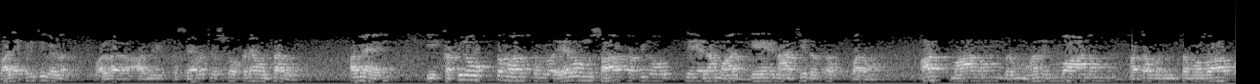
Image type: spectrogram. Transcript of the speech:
వాళ్ళు ఎక్కడికి వెళ్ళరు. వాళ్ళ ఆమె యొక్క సేవ చేస్తూ అక్కడే ఉంటారు. ఆమె ఈ కపిలోక్త మార్గంలో ఏవం సా కపిలోక్తేన మార్గే నాచిరత పరం. ఆత్మానం బ్రహ్మ నిర్వాణం భగవంతమవాప.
